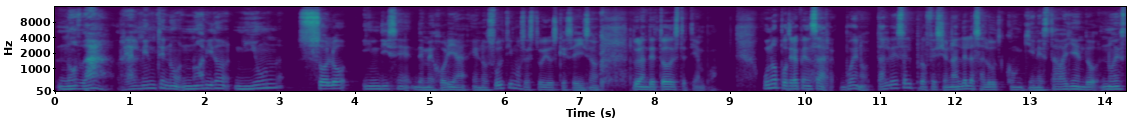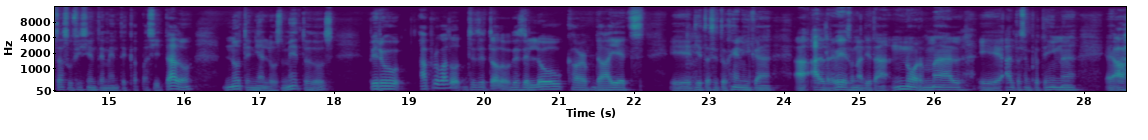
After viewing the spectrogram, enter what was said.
no da, realmente no, no ha habido ni un solo índice de mejoría en los últimos estudios que se hizo durante todo este tiempo. Uno podría pensar, bueno, tal vez el profesional de la salud con quien estaba yendo no está suficientemente capacitado, no tenía los métodos, pero ha probado desde todo, desde low carb diets, eh, dieta cetogénica, al revés, una dieta normal, eh, altas en proteína, eh, ha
